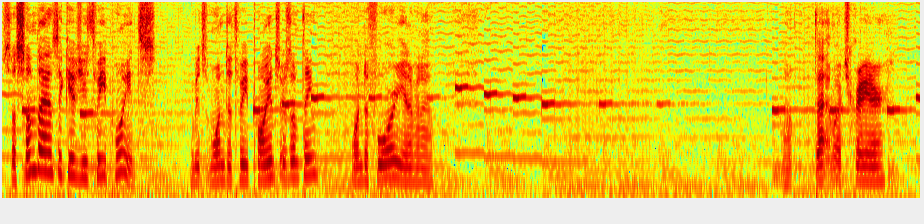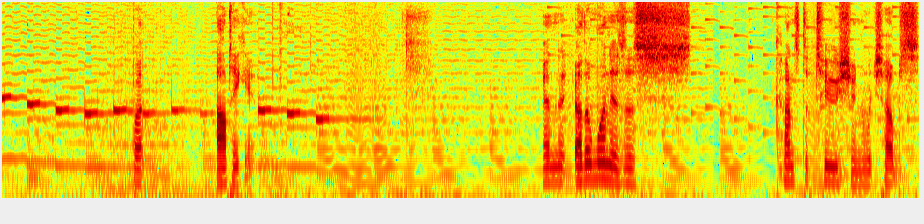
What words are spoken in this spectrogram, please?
So sometimes it gives you three points. Maybe it's one to three points or something? One to four, you never know. Not that much greater. But I'll take it. And the other one is a Constitution, which helps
